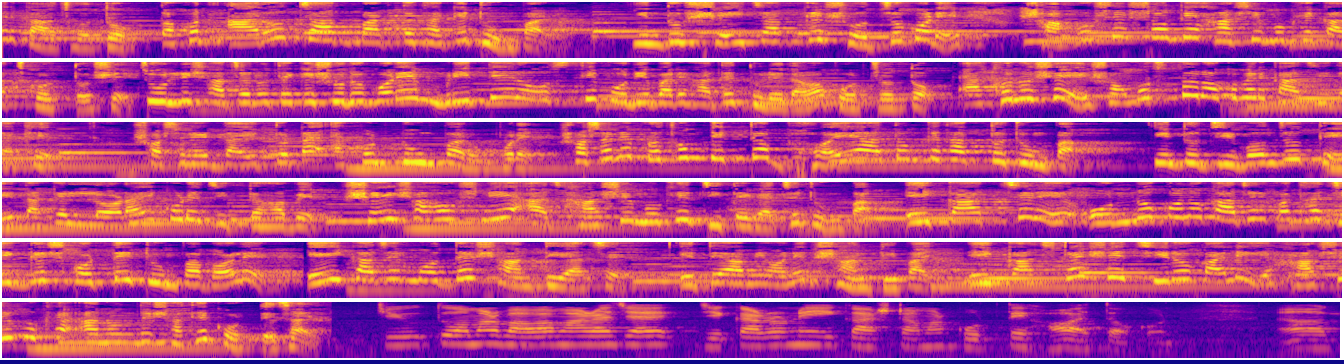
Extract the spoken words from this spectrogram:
সপ্তাহের কাজ হতো। তখন আরও চাপ বাড়তে থাকে টুম্পার কিন্তু সেই চাপকে সহ্য করে সাহসের সঙ্গে হাসি মুখে কাজ করত সে। চুল্লি সাজানো থেকে শুরু করে মৃতের অস্থি পরিবারের হাতে তুলে দেওয়া পর্যন্ত। এখনও সে সমস্ত রকমের কাজই দেখে। শ্মশানের দায়িত্বটা এখন টুম্পার উপরে। শ্মশানে প্রথম দিকটা ভয়ে আতঙ্কে থাকতো টুম্পা। কিন্তু জীবনযুদ্ধে তাকে লড়াই করে জিততে হবে। সেই সাহস নিয়ে আজ হাসি মুখে জিতে গেছে টুম্পা। এই কাজ ছেড়ে অন্য কোনো কাজের কথা জিজ্ঞেস করতেই টুম্পা বলে, এই কাজের মধ্যে শান্তি আছে। এতে আমি অনেক শান্তি পাই। এই কাজটাই সে চিরকালই হাসি মুখে আনন্দের সাথে করতে চায়। যেহেতু আমার বাবা মারা যায়, যে কারণে এই কাজটা আমার করতে হয় তখন।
